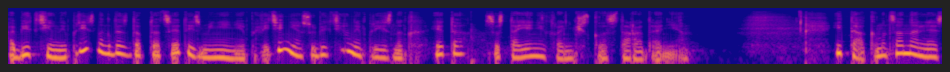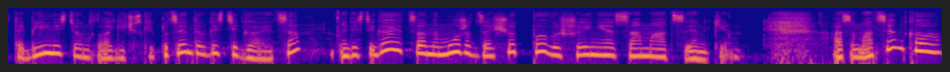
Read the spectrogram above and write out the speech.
Объективный признак дезадаптации – это изменение поведения, субъективный признак – это состояние хронического страдания. Итак, эмоциональная стабильность у онкологических пациентов достигается. И достигается она может за счет повышения самооценки. А самооценка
